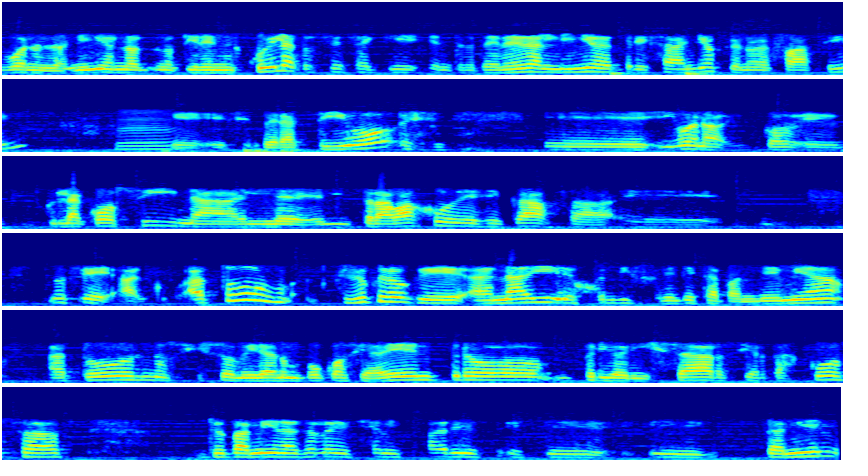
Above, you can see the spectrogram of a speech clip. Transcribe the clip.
bueno, los niños no, tienen escuela, entonces hay que entretener al niño de tres años, que no es fácil, mm. que es hiperactivo. y bueno, la cocina, el, el, trabajo desde casa, eh, no sé, a, todos, yo creo que a nadie dejó indiferente esta pandemia, a todos nos hizo mirar un poco hacia adentro, priorizar ciertas cosas. Yo también ayer le decía a mis padres, este, eh, también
